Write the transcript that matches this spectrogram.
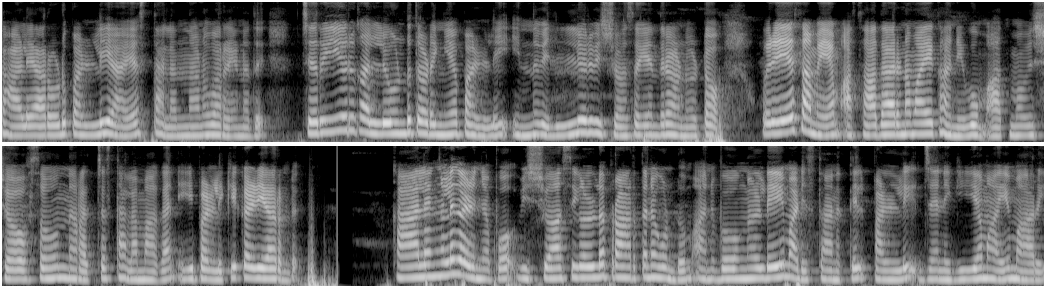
കാളിയാറോട് പള്ളിയായ സ്ഥലം എന്നാണ് പറയണത് ചെറിയൊരു കല്ലുകൊണ്ട് തുടങ്ങിയ പള്ളി ഇന്ന് വലിയൊരു വിശ്വാസ കേന്ദ്രമാണ് കേട്ടോ. ഒരേ സമയം അസാധാരണമായ കനിവും ആത്മവിശ്വാസവും നിറച്ച സ്ഥലമാകാൻ ഈ പള്ളിക്ക് കഴിയാറുണ്ട്. കാലങ്ങൾ കഴിഞ്ഞപ്പോൾ വിശ്വാസികളുടെ പ്രാർത്ഥന കൊണ്ടും അനുഭവങ്ങളുടെയും അടിസ്ഥാനത്തിൽ പള്ളി ജനകീയമായി മാറി.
